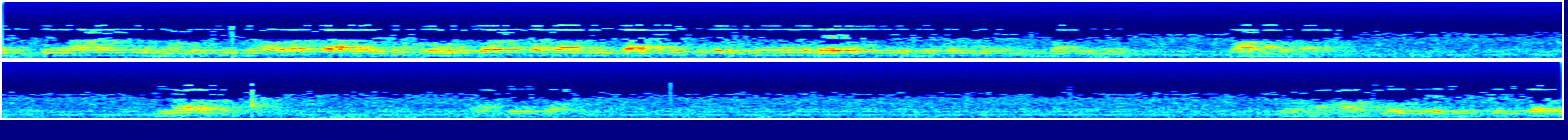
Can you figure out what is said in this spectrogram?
ఇస్తున్నారని సంతోషించిన తర్వాత ఆ ప్రభుత్వాలు కదా డాక్టర్కి దక్షిణ డైవర్ట్ చేసేదని బాధపడాలి ఇప్పుడు మహాత్ముడికి ఎదుర్కొంటారు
